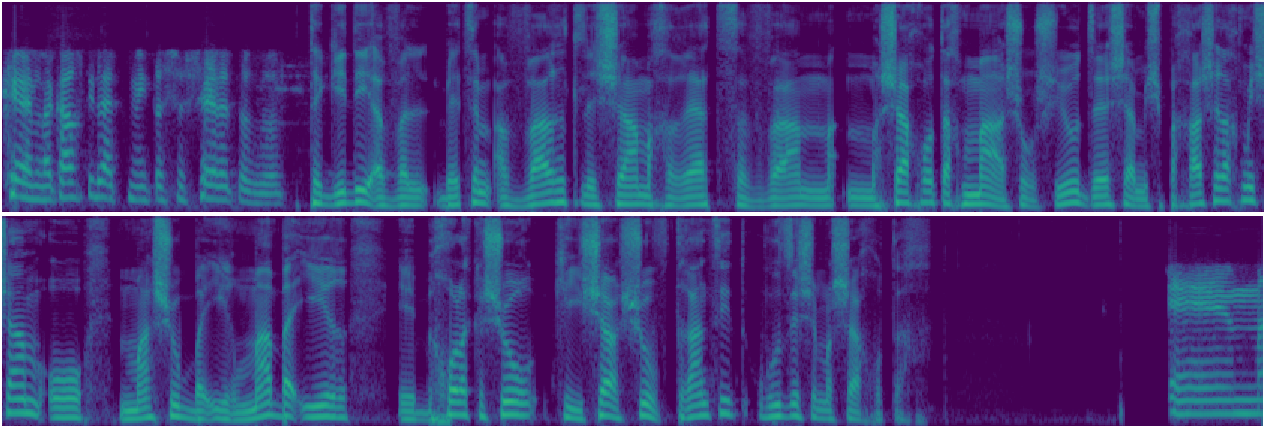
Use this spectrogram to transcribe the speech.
כן, לקחתי לעצמי את השושלת הזאת. תגידי, אבל בעצם עברת לשם אחרי הצבא, משך אותך מה? השורשיות זה שהמשפחה שלך משם, או משהו בעיר? מה בעיר, אה, בכל הקשור כאישה, שוב, טרנסית, הוא זה שמשך אותך? Um,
